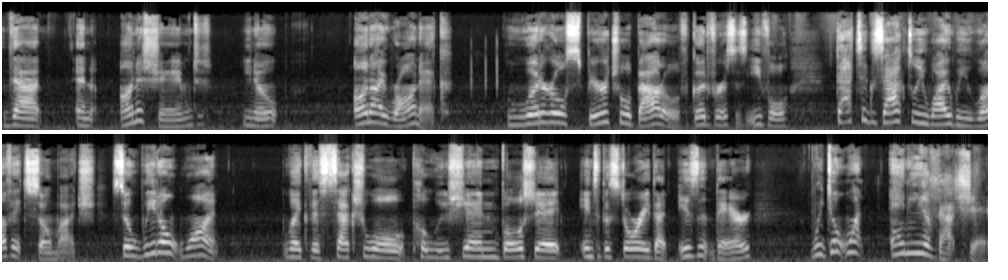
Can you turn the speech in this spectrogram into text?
that an unashamed, you know, unironic, literal spiritual battle of good versus evil that's exactly why we love it so much. So we don't want like this sexual pollution bullshit into the story that isn't there. We don't want any of that shit.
